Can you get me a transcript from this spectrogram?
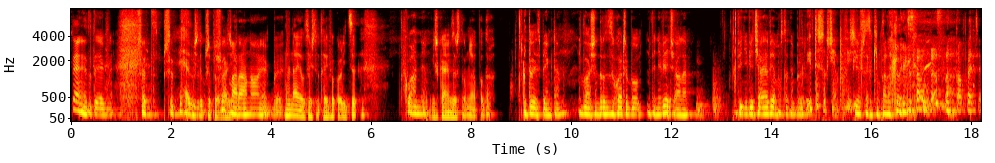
Tak, ja nie tutaj jakby przed, przed Ja się tu przeprowadził. rano jakby, Wynajął coś tutaj w okolicy. dokładnie. Mieszkałem zresztą nieopodal. I to jest piękne. Właśnie, drodzy słuchacze, bo wy nie wiecie, ale wy nie wiecie, a ja wiem, ostatnio były Ja też to chciałem powiedzieć. pierwsze taki pana Kleksa u nas na tapecie.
